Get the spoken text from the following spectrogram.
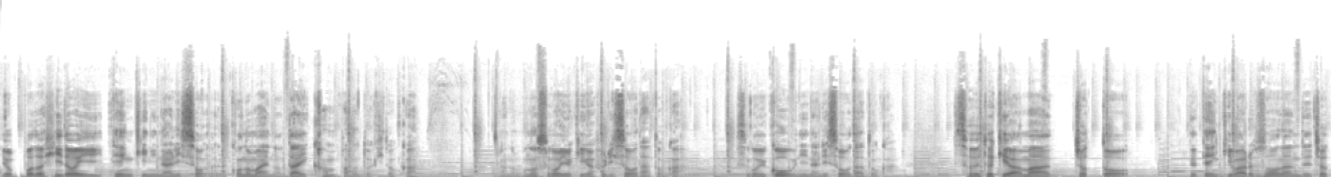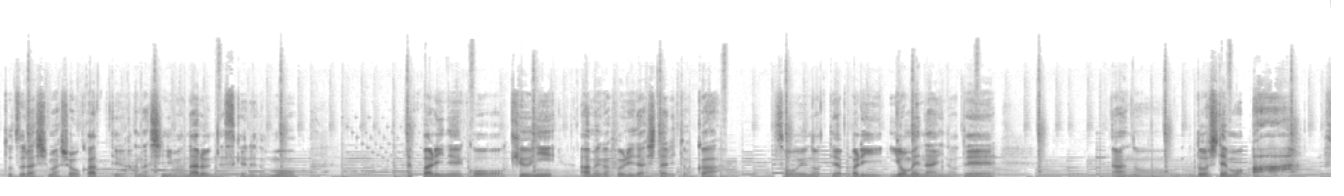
よっぽどひどい天気になりそうだね。この前の大寒波の時とかあのものすごい雪が降りそうだとかすごい豪雨になりそうだとかそういう時はまあちょっと、ね天気悪そうなんでちょっとずらしましょうかっていう話にはなるんですけれどもやっぱりねこう急に雨が降り出したりとかそういうのってやっぱり読めないのであのどうしてもああ降っ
